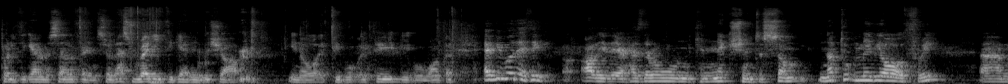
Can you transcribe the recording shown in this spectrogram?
put it together in cellophane. So that's ready to get in the shop. You know, if people if people want that. Everybody, I think, Ollie, there has their own connection to some, not to maybe all three, um,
